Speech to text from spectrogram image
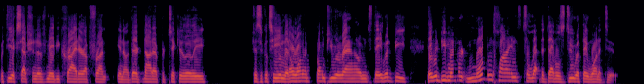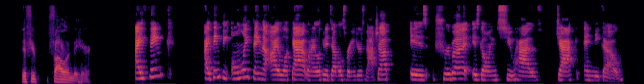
with the exception of maybe Kreider up front. You know, they're not a particularly physical team. They don't want to bump you around. They would be they would be more more inclined to let the Devils do what they want to do. If you're following me here. I think I think the only thing that I look at when I look at a Devils Rangers matchup is Trouba is going to have Jack and Nico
